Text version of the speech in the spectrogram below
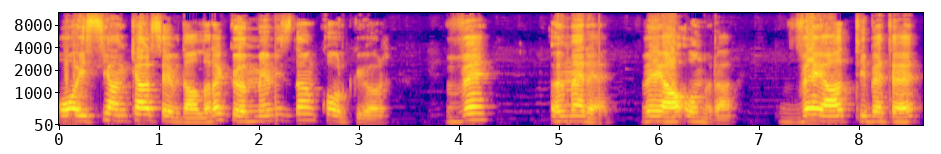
o isyankar sevdalara gömmemizden korkuyor. Ve Ömer'e veya Onur'a veya Tibet'e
